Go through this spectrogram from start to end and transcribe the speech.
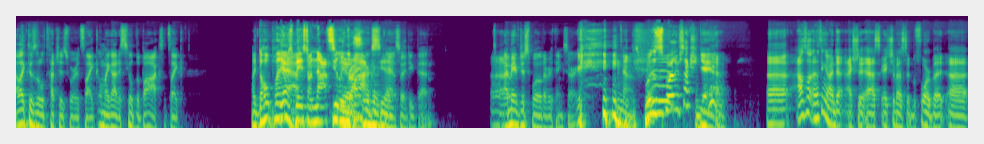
I like those little touches where it's like oh my god I sealed the box. It's like Like the whole plan was based on not sealing Yeah. the box. yeah, Yeah. so I dig that. Uh, I may have just spoiled everything. Sorry. no. Well, this is a spoiler section. yeah, yeah. yeah. Uh, also, another thing I wanted to actually ask, I should have asked it before, but uh,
